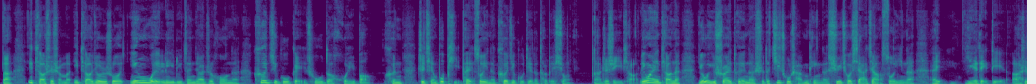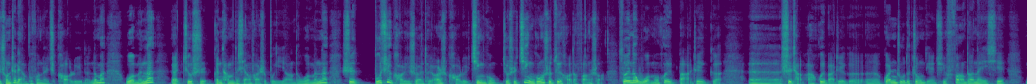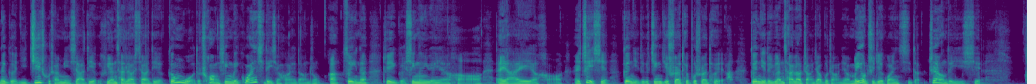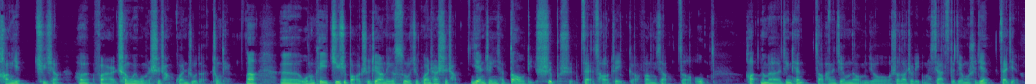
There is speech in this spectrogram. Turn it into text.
啊，一条是什么？一条就是说，因为利率增加之后呢，科技股给出的回报和之前不匹配，所以呢，科技股跌得特别凶。啊，这是一条。另外一条呢，由于衰退呢，使得基础产品的需求下降，所以呢，哎，也得跌啊，是从这两部分来去考虑的。那么我们呢，哎，就是跟他们的想法是不一样的。我们呢是。不去考虑衰退，而是考虑进攻，就是进攻是最好的防守。所以呢，我们会把这个呃市场啊，会把这个呃关注的重点去放到那些那个你基础产品下跌、原材料下跌跟我的创新没关系的一些行业当中啊。所以呢，这个新能源也好，AI 也好，哎，这些跟你这个经济衰退不衰退啊，跟你的原材料涨价不涨价没有直接关系的这样的一些行业取向，呃，反而成为我们市场关注的重点。啊，呃，我们可以继续保持这样的一个思路去观察市场，验证一下到底是不是在朝这个方向走。好，那么今天早盘的节目呢，我们就说到这里，我们下次的节目时间再见。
